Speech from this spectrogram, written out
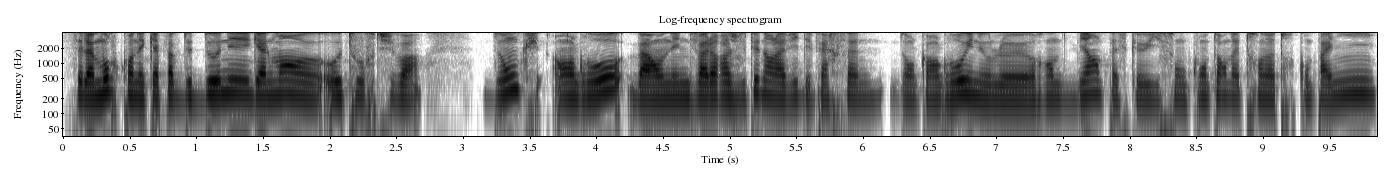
c'est l'amour qu'on est capable de donner également euh, autour, tu vois. Donc, en gros, bah, on est une valeur ajoutée dans la vie des personnes. Donc, en gros, ils nous le rendent bien parce qu'ils sont contents d'être en notre compagnie,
